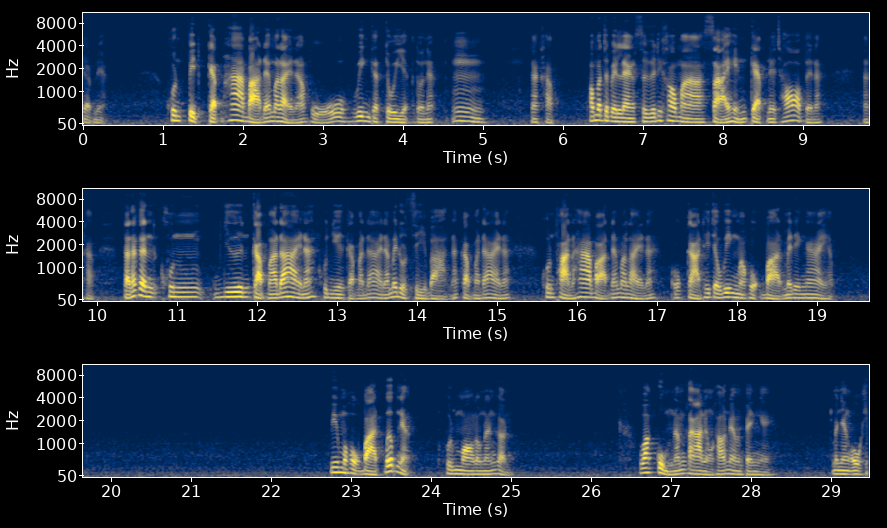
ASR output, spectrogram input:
แกลบเนี่ย คุณปิดแกลบ5บาทได้เมื่อไหร่นะโหวิ่งกระจุยอะตัวเนี้ยอืมนะครับ เพราะมันจะเป็นแรงซื้อที่เข้ามาสายเห็นแกลบเนี่ยชอบเลยนะนะครับ แต่ถ้าเกิดคุณยืนกลับมาได้นะ คุณยืนกลับมาได้นะ ไม่ดุด4บาทนะกลับมาได้นะ คุณผ่าน 5 บาทได้เมื่อไหร่นะ โอกาสที่จะวิ่งมา 6 บาทไม่ได้ง่ายครับ วิ่งมา 6 บาทปุ๊บเนี่ย คุณมองตรงนั้นก่อน ว่ากลุ่มน้ำตาลของเขาเนี่ยมันเป็นไง มันยังโอเค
